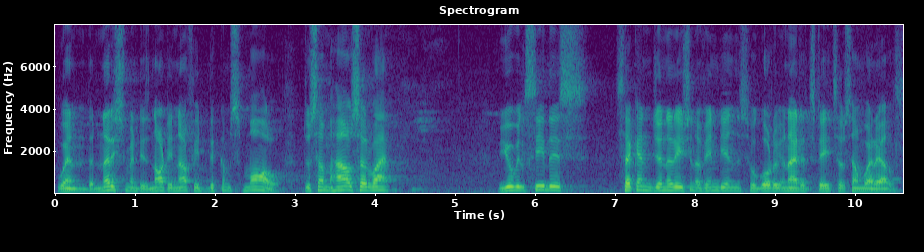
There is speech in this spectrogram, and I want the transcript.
When the nourishment is not enough, it becomes small to somehow survive. You will see this second generation of Indians who go to United States or somewhere else,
